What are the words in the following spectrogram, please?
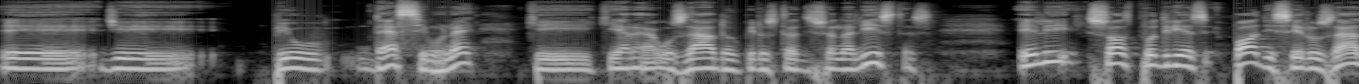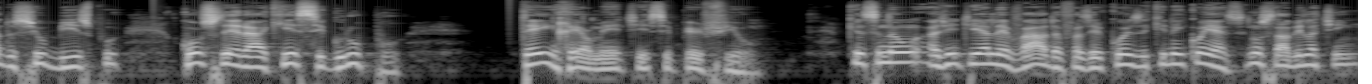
de Pio X, né, que, que era usado pelos tradicionalistas, ele só poderia, pode ser usado se o bispo considerar que esse grupo tem realmente esse perfil. Porque senão a gente é levado a fazer coisas que nem conhece, não sabe latim.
